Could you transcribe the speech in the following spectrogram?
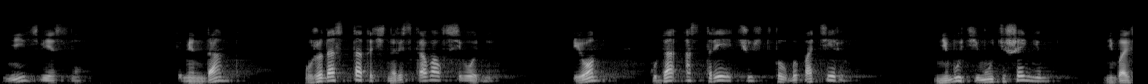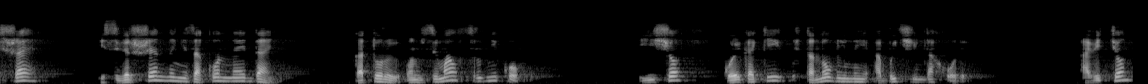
неизвестно. Комендант уже достаточно рисковал сегодня, и он куда острее чувствовал бы потерю, не будь ему утешением небольшая и совершенно незаконная дань, которую он взимал с рудников, и еще кое-какие установленные обычаем доходы. А ведь он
